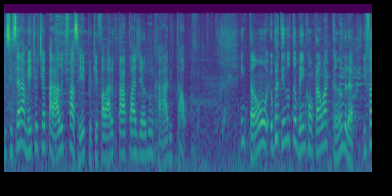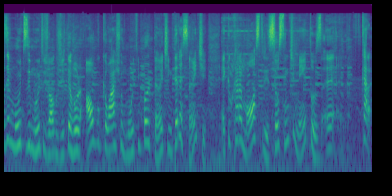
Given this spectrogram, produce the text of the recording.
E sinceramente eu tinha parado de fazer. Porque falaram que eu tava plagiando um cara e tal. Então, eu pretendo também comprar uma câmera e fazer muitos e muitos jogos de terror. Algo que eu acho muito importante e interessante é que o cara mostre seus sentimentos. É... Cara,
